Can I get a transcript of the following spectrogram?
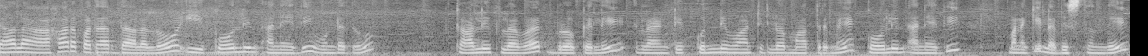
చాలా ఆహార పదార్థాలలో ఈ కోలిన్ అనేది ఉండదు. కాలీఫ్లవర్ బ్రోకలీ లాంటి కొన్ని వాటిల్లో మాత్రమే కోలిన్ అనేది మనకి లభిస్తుంది.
